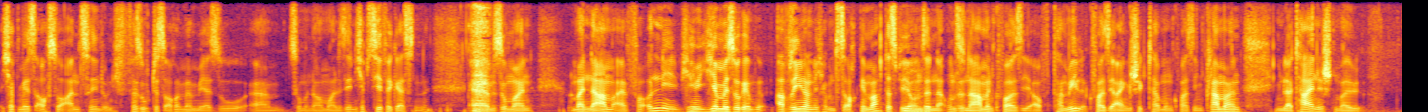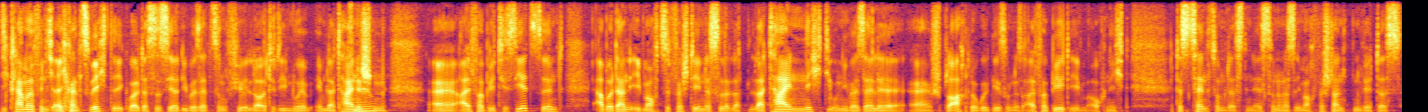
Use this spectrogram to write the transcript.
ich habe mir jetzt auch so anzündet und ich versuche das auch immer mehr so ähm, zu normalisieren. Ich habe es hier vergessen. Ne? Ähm, so mein, mein Name einfach. Und nee, hier, hier haben wir sogar, Avrina und ich haben das auch gemacht, dass wir mhm. unsere, unsere Namen quasi auf Tamil quasi eingeschickt haben und quasi in Klammern im Lateinischen, weil die Klammer finde ich eigentlich ganz wichtig, weil das ist ja die Übersetzung für Leute, die nur im Lateinischen äh, alphabetisiert sind, aber dann eben auch zu verstehen, dass Latein nicht die universelle äh, Sprachlogik ist und das Alphabet eben auch nicht das Zentrum dessen ist, sondern dass eben auch verstanden wird, dass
